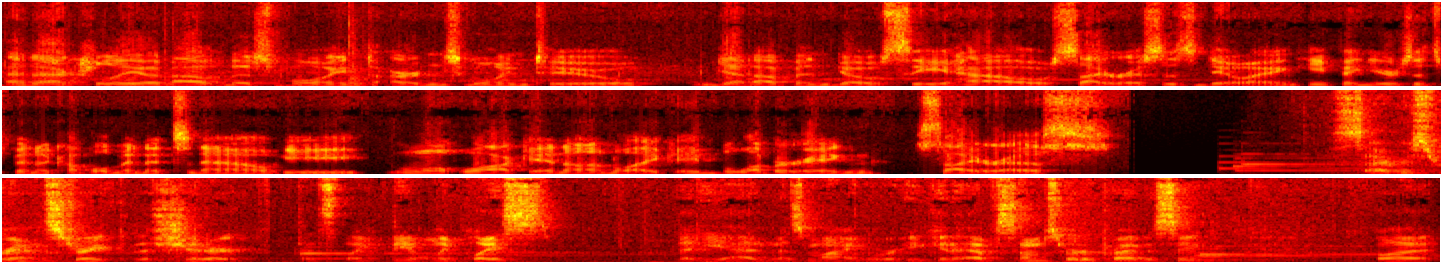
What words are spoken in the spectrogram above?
At actually about this point, Arden's going to get up and go see how Cyrus is doing. He figures it's been a couple minutes now. He won't walk in on like a blubbering Cyrus. Cyrus ran straight to the shitter. That's like the only place that he had in his mind where he could have some sort of privacy. But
